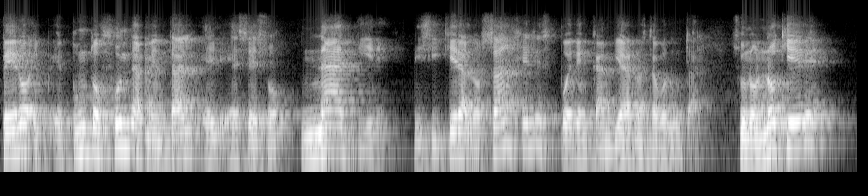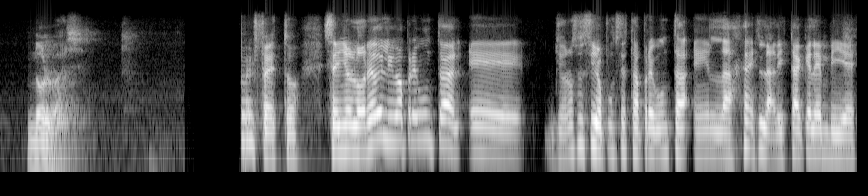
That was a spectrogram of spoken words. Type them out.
Pero el, punto fundamental es eso, nadie, ni siquiera los ángeles, pueden cambiar nuestra voluntad. Si uno no quiere, no lo hace. Perfecto. Señor Loredo, le iba a preguntar, eh, yo no sé si yo puse esta pregunta en la, lista que le envié.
